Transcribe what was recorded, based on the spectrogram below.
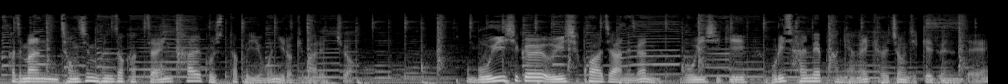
하지만 정신분석학자인 칼 구스타프 융은 이렇게 말했죠. 무의식을 의식화하지 않으면 무의식이 우리 삶의 방향을 결정짓게 되는데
